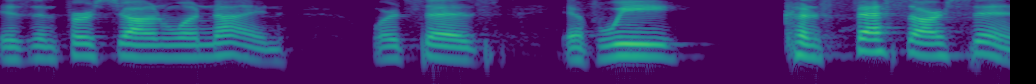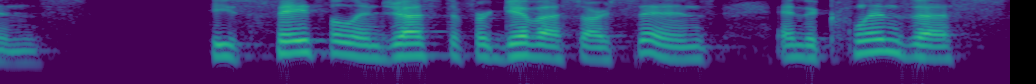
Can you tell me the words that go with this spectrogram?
is in 1 John 1 9, where it says, If we confess our sins, he's faithful and just to forgive us our sins and to cleanse us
